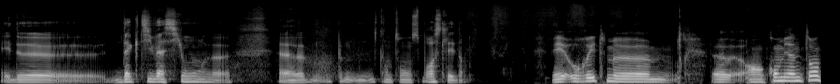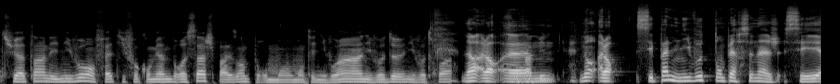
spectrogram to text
et d'activation quand on se brosse les dents. Mais au rythme, euh, euh, en combien de temps tu atteins les niveaux en fait? Il faut combien de brossages par exemple pour monter niveau 1, niveau 2, niveau 3 Non, alors, euh, non, alors c'est pas le niveau de ton personnage, c'est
